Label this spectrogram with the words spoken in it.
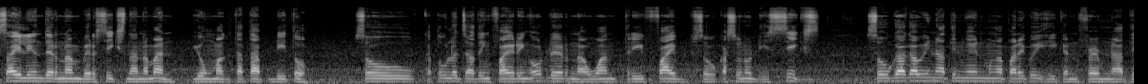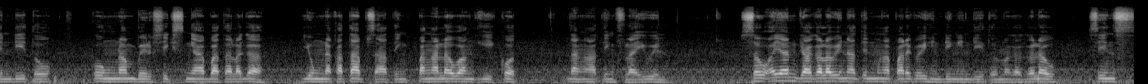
cylinder number 6 na naman yung magtatap dito. So katulad sa ating firing order na 135 so kasunod is 6 so gagawin natin ngayon mga pare ko i-confirm natin dito kung number 6 nga ba talaga yung nakatap sa ating pangalawang ikot ng ating flywheel. So ayan, gagalawin natin mga pare ko, hindi hindi ito magagalaw since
